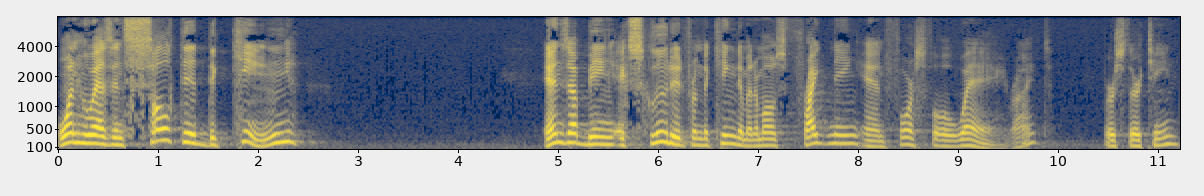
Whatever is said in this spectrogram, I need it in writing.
one who has insulted the king ends up being excluded from the kingdom in a most frightening and forceful way, right? Verse 13.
